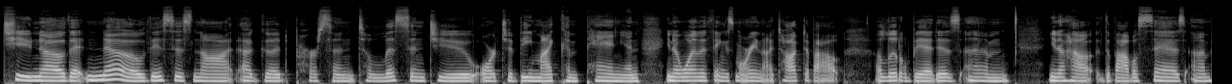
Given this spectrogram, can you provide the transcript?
to know that no, this is not a good person to listen to or to be my companion. You know, one of the things Maureen and I talked about a little bit is, um, you know, how the Bible says, um,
